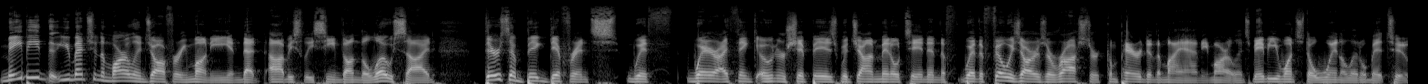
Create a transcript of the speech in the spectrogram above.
maybe the, you mentioned the Marlins offering money, and that obviously seemed on the low side there's a big difference with where I think ownership is with John Middleton and the where the Phillies are as a roster compared to the Miami Marlins. Maybe he wants to win a little bit too.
